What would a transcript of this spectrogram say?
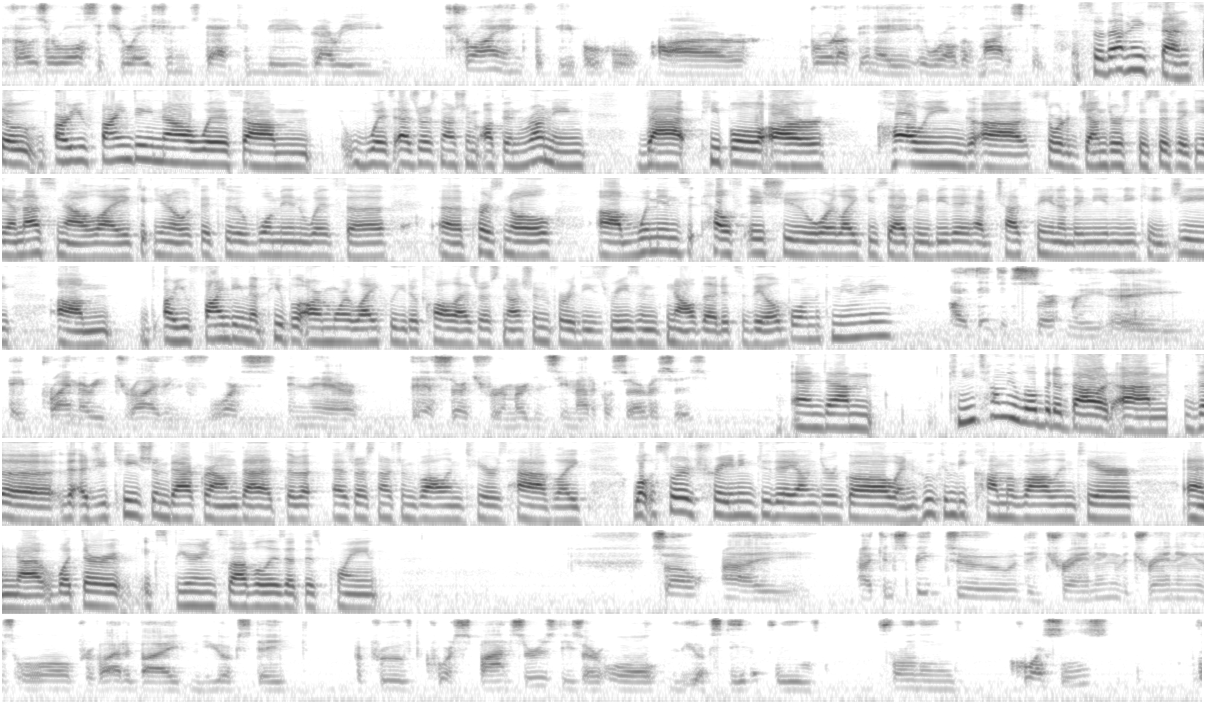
Those are all situations that can be very trying for people who are brought up in a, a, world of modesty. So that makes sense. So are you finding now with um, with Ezras Nashim up and running that people are calling uh, sort of gender specific EMS now? Like you know, if it's a woman with a, a personal um, women's health issue, or like you said, maybe they have chest pain and they need an EKG. Um, are you finding that people are more likely to call Ezras Nashim for these reasons now that it's available in the community? I think it's certainly a, a primary driving force in their, their search for emergency medical services. And um, can you tell me a little bit about um, the the education background that the Ezras Nashim volunteers have? Like, what sort of training do they undergo, and who can become a volunteer, and uh, what their experience level is at this point? So I I can speak to the training. The training is all provided by New York State approved course sponsors. These are all New York State approved training courses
